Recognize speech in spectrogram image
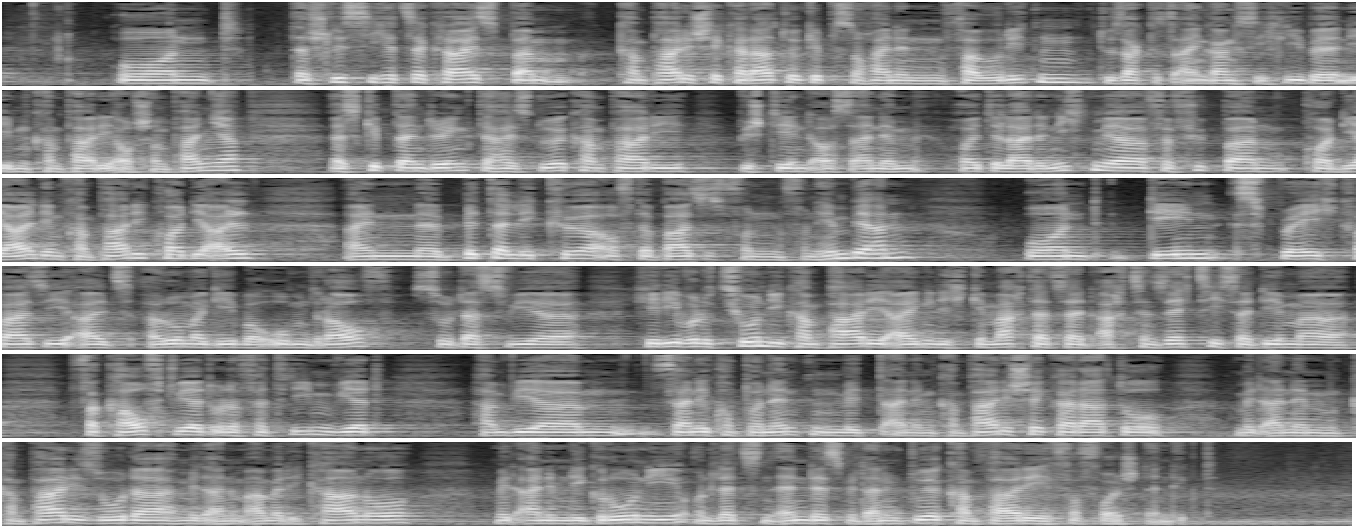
und da schließt sich jetzt der Kreis. Beim Campari Shekarato gibt es noch einen Favoriten. Du sagtest eingangs, ich liebe neben Campari auch Champagner. Es gibt einen Drink, der heißt Due Campari, bestehend aus einem heute leider nicht mehr verfügbaren Cordial, dem Campari Cordial, ein Bitterlikör auf der Basis von, von Himbeeren und den spray ich quasi als Aromageber oben drauf, so dass wir hier die Evolution, die Campari eigentlich gemacht hat seit 1860, seitdem er verkauft wird oder vertrieben wird, haben wir ähm, seine Komponenten mit einem Campari Shekarato, mit einem Campari Soda, mit einem Americano, mit einem Negroni und letzten Endes mit einem Due Campari vervollständigt.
